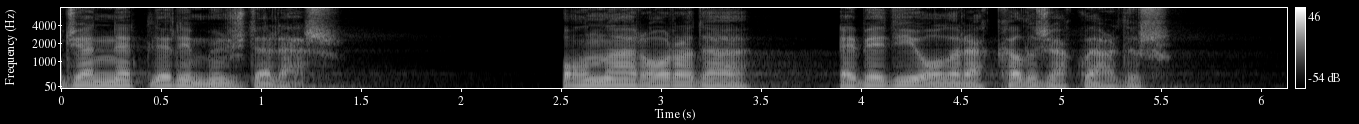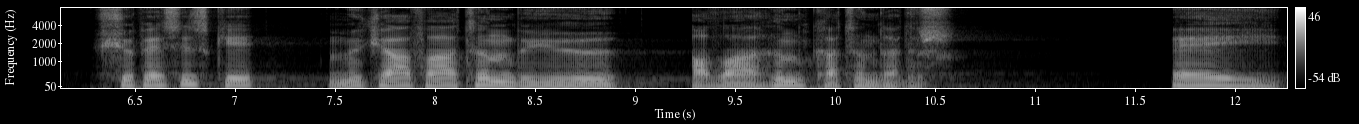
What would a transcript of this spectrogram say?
cennetleri müjdeler. Onlar orada ebedi olarak kalacaklardır. Şüphesiz ki mükafatın büyüğü Allah'ın katındadır. Ey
